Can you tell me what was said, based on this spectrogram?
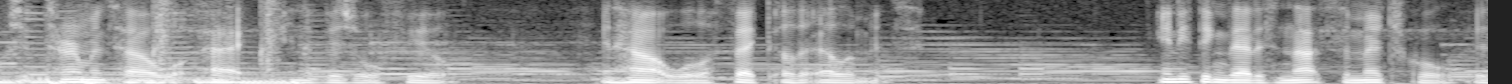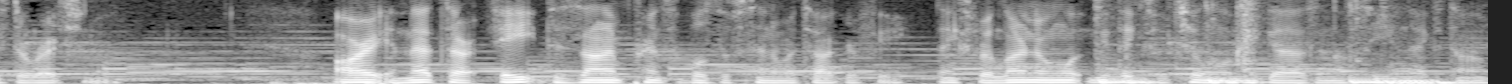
which determines how it will act in a visual field and how it will affect other elements. Anything that is not symmetrical is directional. Alright, and that's our eight design principles of cinematography. Thanks for learning with me, thanks for chilling with me, guys, and I'll see you next time.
